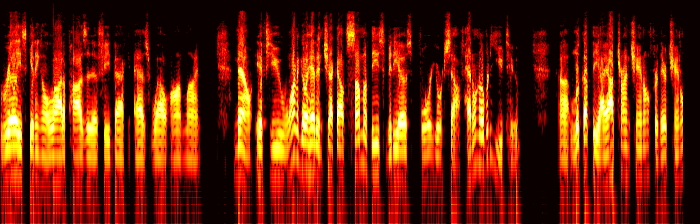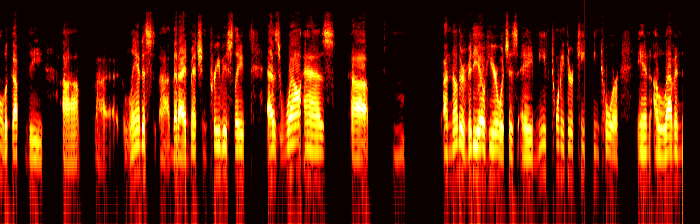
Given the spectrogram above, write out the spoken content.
really is getting a lot of positive feedback as well online. Now, if you want to go ahead and check out some of these videos for yourself, head on over to YouTube. Uh, look up the Ioptron channel for their channel. Look up the uh, Landis uh, that I had mentioned previously, as well as uh, another video here, which is a NEAF 2013 tour in 11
